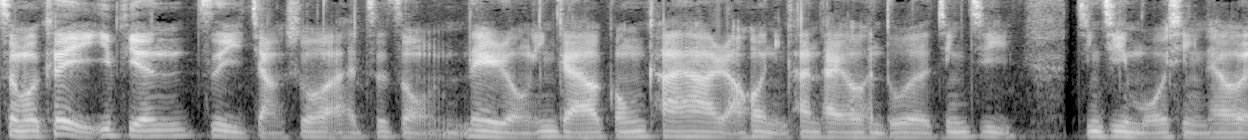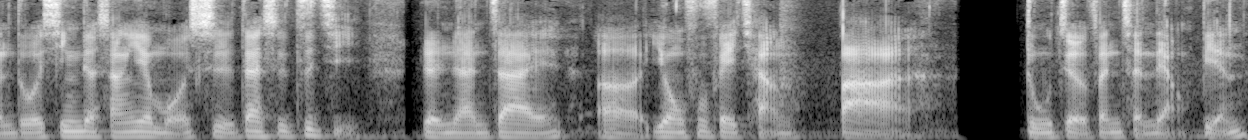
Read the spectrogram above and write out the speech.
怎么可以一边自己讲说，哎，这种内容应该要公开啊？然后你看它有很多的经济经济模型，它有很多新的商业模式，但是自己仍然在呃用付费墙把读者分成两边。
